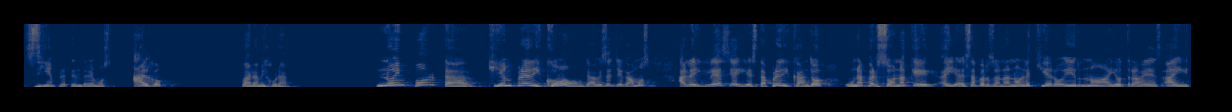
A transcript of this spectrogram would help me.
siempre tendremos algo para mejorar. No importa quién predicó, a veces llegamos a la iglesia y está predicando una persona que, ay, a esa persona no le quiero ir, no, hay otra vez, ay,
